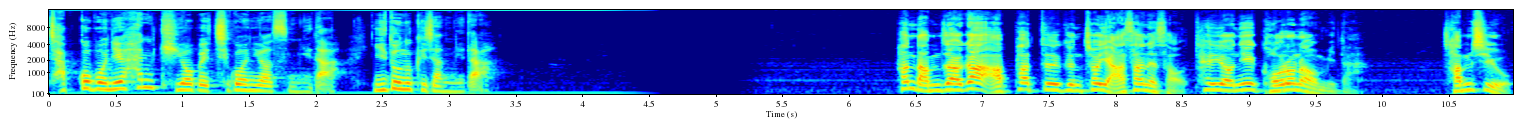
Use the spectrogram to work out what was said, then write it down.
잡고 보니 한 기업의 직원이었습니다. 이도누 기자입니다. 한 남자가 아파트 근처 야산에서 태연히 걸어 나옵니다. 잠시 후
